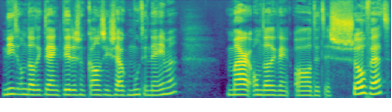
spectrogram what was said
Niet omdat ik denk, dit is een kans die zou ik moeten nemen. Maar omdat ik denk, oh, dit is zo vet.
